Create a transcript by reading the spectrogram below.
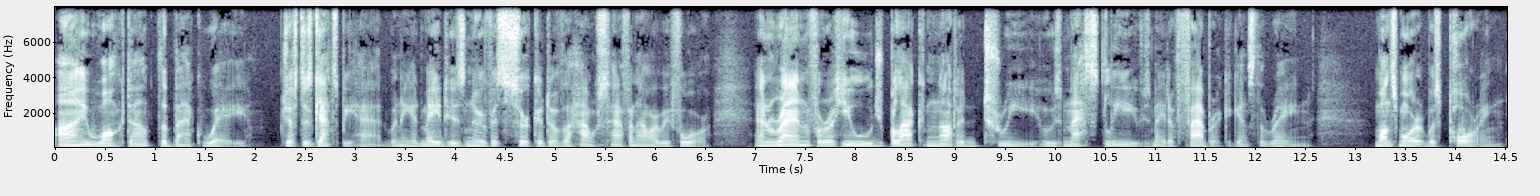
I walked out the back way, just as Gatsby had when he had made his nervous circuit of the house half an hour before, and ran for a huge black knotted tree whose massed leaves made a fabric against the rain. Once more it was pouring,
